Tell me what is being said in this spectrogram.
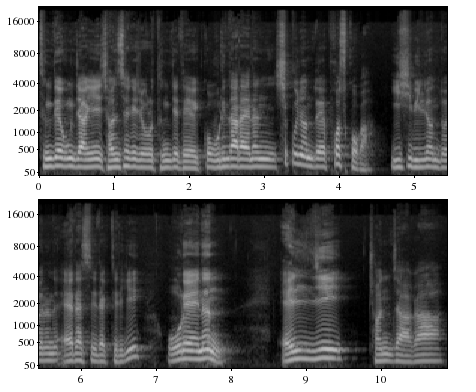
등대 공장이 전 세계적으로 등재되어 있고 우리나라에는 19년도에 포스코가 21년도에는 LS 일렉트릭이 올해에는 LG 전자가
